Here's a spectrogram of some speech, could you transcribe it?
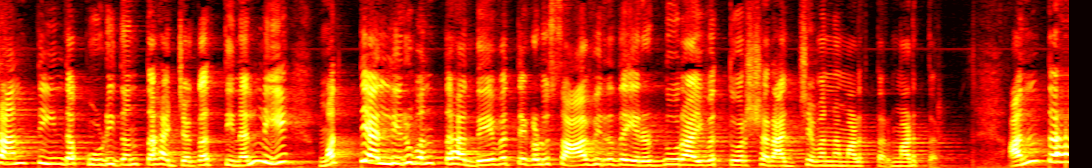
ಶಾಂತಿಯಿಂದ ಕೂಡಿದಂತಹ ಜಗತ್ತಿನಲ್ಲಿ ಮತ್ತೆ ಅಲ್ಲಿರುವಂತಹ ದೇವತೆಗಳು ಸಾವಿರದ ಎರಡುನೂರ ಐವತ್ತು ವರ್ಷ ರಾಜ್ಯವನ್ನ ಮಾಡ್ತಾರೆ ಮಾಡ್ತಾರೆ. ಅಂತಹ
